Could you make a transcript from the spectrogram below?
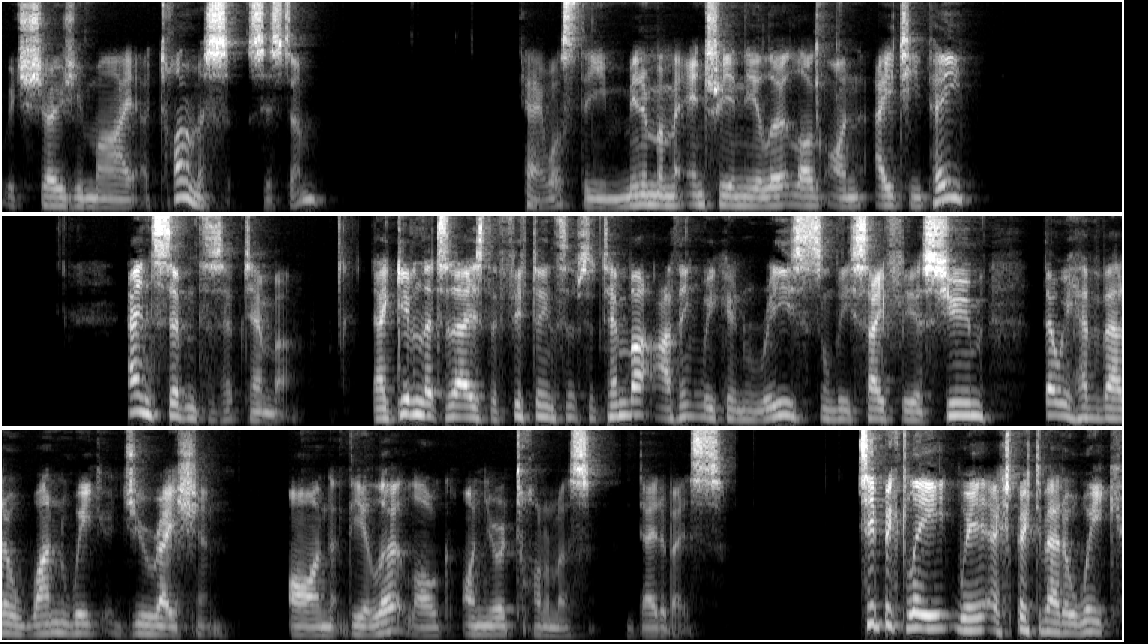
which shows you my Autonomous system. Okay, what's the minimum entry in the alert log on ATP? and 7th of September. Now, given that today is the 15th of September, I think we can reasonably safely assume that we have about a one week duration on the alert log on your autonomous database. Typically, we expect about a week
